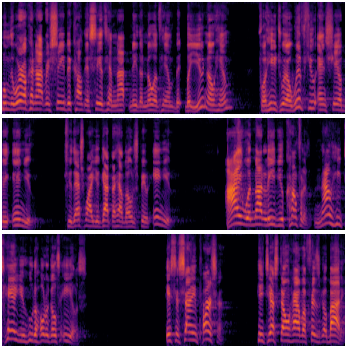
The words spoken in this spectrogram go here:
whom the world cannot receive because it seeth him not, neither knoweth him, but, but you know him, for he dwell with you and shall be in you. See, that's why you got to have the Holy Spirit in you. I will not leave you comfortless. Now he tell you who the Holy Ghost is. It's the same person. He just don't have a physical body.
